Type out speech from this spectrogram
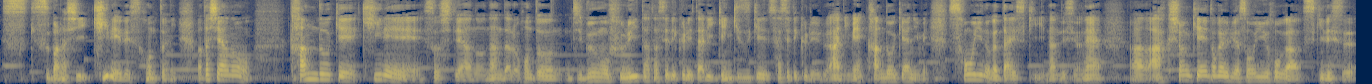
素晴らしい。綺麗です。本当に。私あの感動系綺麗そしてあのなんだろう本当自分を奮い立たせてくれたり元気づけさせてくれるアニメ感動系アニメそういうのが大好きなんですよね。あのアクション系とかよりはそういう方が好きです。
